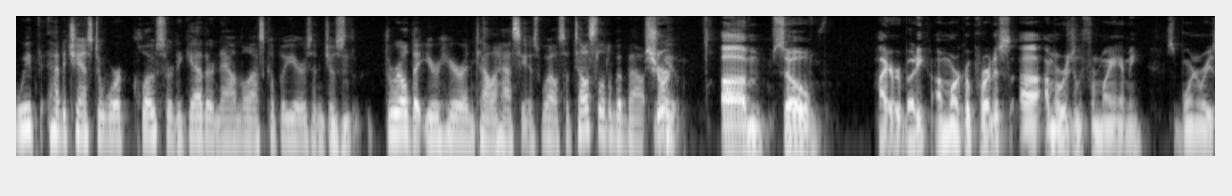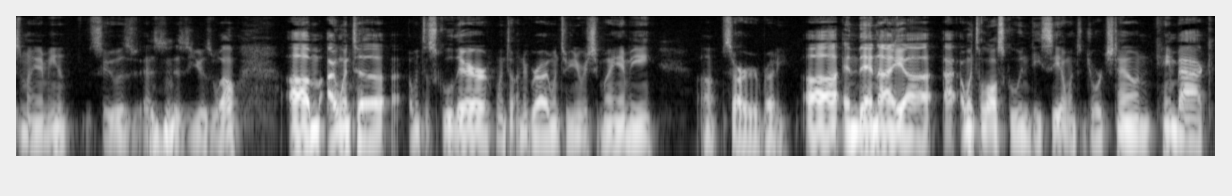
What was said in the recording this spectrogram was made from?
we've had a chance to work closer together now in the last couple of years, and just mm-hmm. thrilled that you're here in Tallahassee as well. So tell us a little bit about sure. you. Um, so, hi everybody. I'm Marco Paredes. Uh, I'm originally from Miami. I was born and raised in Miami. Sue, as as, mm-hmm. as you as well. Um, I went to I went to school there. Went to undergrad. Went to University of Miami. Uh, sorry, everybody. Uh, and then I uh, I went to law school in D.C. I went to Georgetown. Came back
